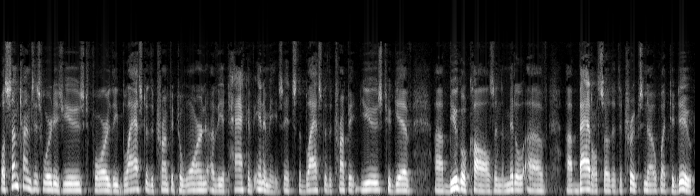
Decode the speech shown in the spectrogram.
Well, sometimes this word is used for the blast of the trumpet to warn of the attack of enemies. It's the blast of the trumpet used to give uh, bugle calls in the middle of a battle so that the troops know what to do.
